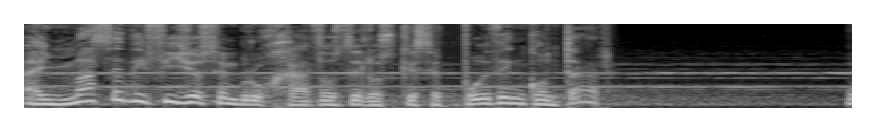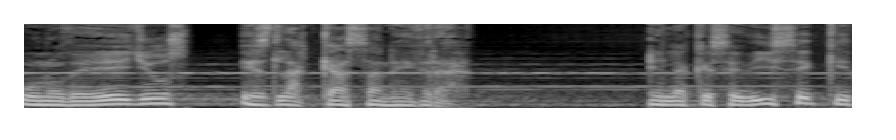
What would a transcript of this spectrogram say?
hay más edificios embrujados de los que se pueden contar. Uno de ellos es la Casa Negra, en la que se dice que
